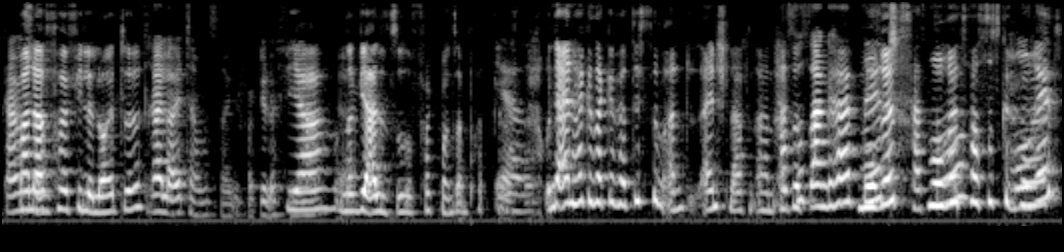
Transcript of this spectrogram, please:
Da waren da voll viele Leute. Drei Leute haben uns neu gefolgt, oder vier. Ja, und dann wir alle so, folgt mal unserem Podcast. Ja. Und der eine hat gesagt, er hört sich zum Einschlafen an. Hast Also, du es angehört, Bitch? Moritz, Hast Moritz, du? hast du es gehört? Moritz?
